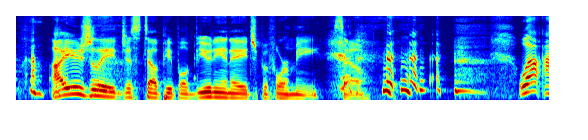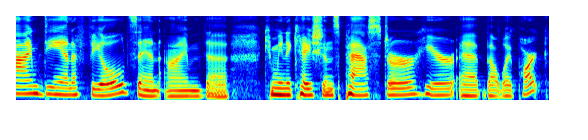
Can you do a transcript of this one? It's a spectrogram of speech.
I usually just tell people beauty and age before me. So Well, I'm DeAnna Fields, and I'm the communications pastor here at Beltway Park.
